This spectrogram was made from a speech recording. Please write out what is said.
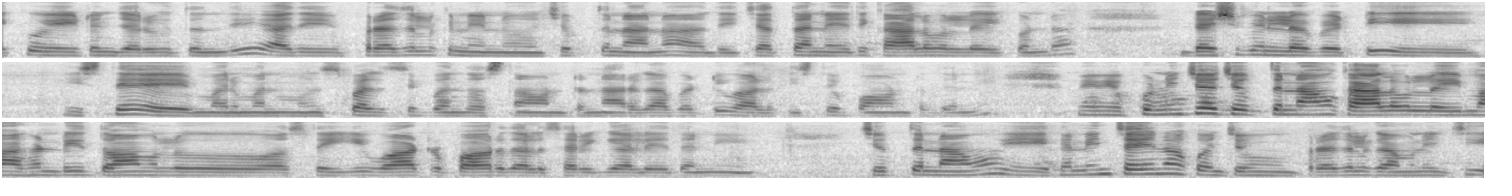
ఎక్కువ వేయటం జరుగుతుంది. అది ప్రజలకు నేను చెప్తున్నాను. అది చెత్త అనేది కాలువల్లో వేయకుండా డస్ట్బిన్లో పెట్టి ఇస్తే మరి మన మున్సిపల్ సిబ్బంది వస్తూ ఉంటున్నారు కాబట్టి వాళ్ళకి ఇస్తే బాగుంటుందని మేము ఎప్పటి నుంచో చెప్తున్నాము కాలువల్లో వేయమాకండి దోమలు వస్తాయి వాటర్ పారుదల సరిగ్గా లేదని చెప్తున్నాము. ఇక నుంచైనా కొంచెం ప్రజలు గమనించి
